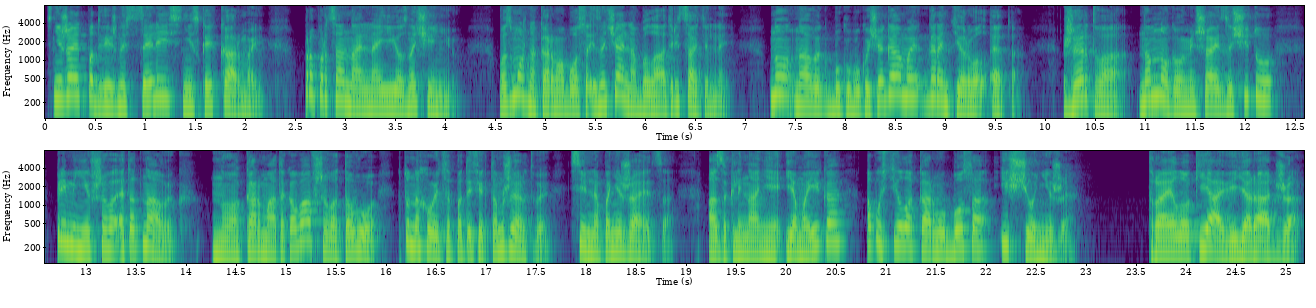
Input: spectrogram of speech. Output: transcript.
снижает подвижность целей с низкой кармой, пропорционально ее значению. Возможно, карма босса изначально была отрицательной, но навык Буку-Буку Чагамы гарантировал это. Жертва намного уменьшает защиту применившего этот навык, но карма атаковавшего того, кто находится под эффектом жертвы, сильно понижается, а заклинание Ямаика опустило карму босса еще ниже. Трайлок я, видя Раджа.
